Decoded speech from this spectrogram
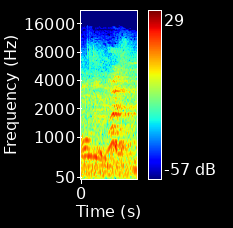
Oh, all in.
